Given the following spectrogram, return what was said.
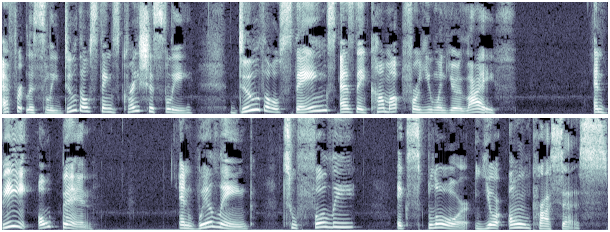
effortlessly, do those things graciously. Do those things as they come up for you in your life. And be open and willing to fully explore your own process.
